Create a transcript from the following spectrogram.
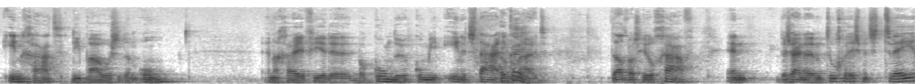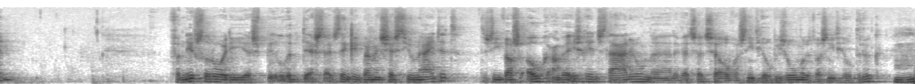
ingaat, die bouwen ze dan om. En dan ga je via de balkondeur, kom je in het stadion uit. Dat was heel gaaf. En we zijn er naartoe geweest met z'n tweeën. Van Nistelrooy die eh, speelde destijds denk ik bij Manchester United. Dus die was ook aanwezig in het stadion. De, de wedstrijd zelf was niet heel bijzonder, het was niet heel druk. Mhm.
